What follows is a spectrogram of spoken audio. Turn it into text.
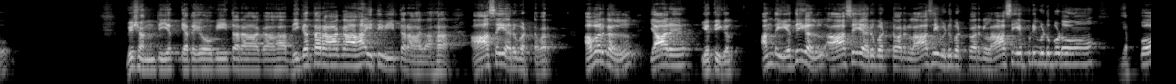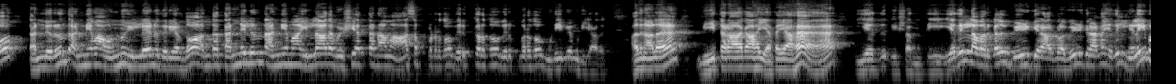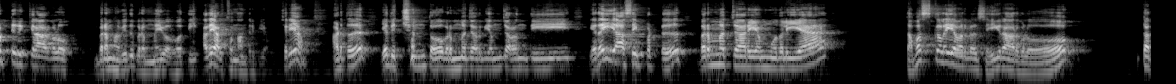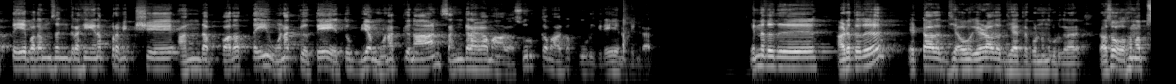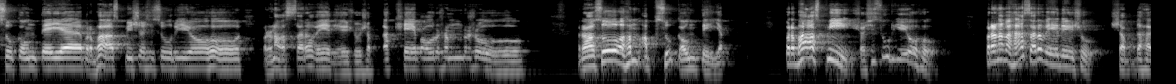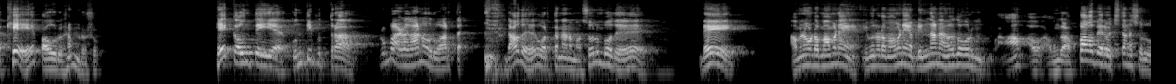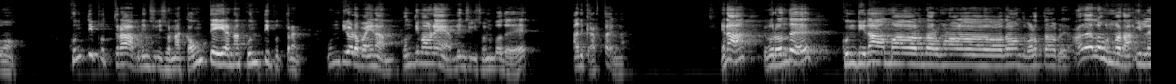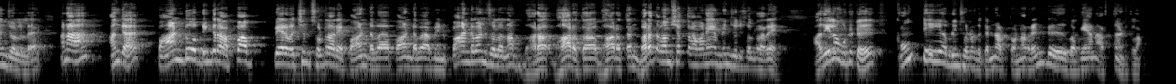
விஷந்தி யத் யதயோ வீதராகாக விகதராகாக இது வீதராகாக ஆசை அறுபட்டவர். அவர்கள் யாரு? எதிகள் அந்த எதிகள் ஆசை அறுபட்டவர்கள் ஆசை விடுபட்டவர்கள் ஆசை எப்படி விடுபடும்? எப்போ தன்னிலிருந்து அந்நியமா ஒன்றும் இல்லைன்னு தெரியறதோ அந்த தன்னிலிருந்து அந்நியமா இல்லாத விஷயத்தை நாம ஆசைப்படுறதோ வெறுக்கிறதோ விரும்புறதோ முடியவே முடியாது. அதனால வீதராக எதையாக? எது விஷந்தி. எதில் அவர்கள் வீழ்கிறார்களோ வீழ்கிறார்களோ எதில் நிலைபட்டிருக்கிறார்களோ பிரம்மவிது பிரம்மை பவதி அதே அர்த்தம் தான் திருப்பியும். சரியா? அடுத்தது எது இச்சந்தோ பிரம்மச்சரியம் சரந்தி. எதை ஆசைப்பட்டு பிரம்மச்சாரியம் முதலிய தபஸ்களை அவர்கள் செய்கிறார்களோ தத்தே பதம் சங்கிரகேன பிரவிக்ஷே. அந்த பதத்தை உனக்கு தே துப்பியம் உனக்கு நான் சங்கிரகமாக சுருக்கமாக கூறுகிறேன் அப்படிங்கிறார். என்னது அடுத்தது எட்டாவது அத்தியாயம் ஏழாவது அத்தியாயத்தை கொண்டு வந்து கொடுக்குறாரு. ரசோஹம் அப்சு கௌந்தேய பிரபாஸ்மி சசி சூரியோ பிரணவசர வேதேஷு சப்தக்ஷே பௌருஷம் ரிஷு. ரசோஹம் அப்சு கௌந்தேய பிரபாஸ்மி சசி சூரியோஹோ பிரணவ சர்வேதேஷு சப்தः கே பௌருஷம் ருஷு. ஹே கௌந்தேய குந்தி புத்ரா ரொம்ப அழகான ஒரு வார்த்தை. அதாவது ஒருத்தனை நம்ம சொல்லும்போது டேய் அவனோட மவனே இவனோட மவனே அப்படின்னு தானே அவங்க ஒரு அவங்க அப்பாவை பேரை வச்சு தானே சொல்லுவோம். குந்தி புத்ரா அப்படின்னு சொல்லி சொன்னா கௌந்தேயன்னா குந்தி புத்திரன் குந்தியோட பையனா குந்தி மவனே அப்படின்னு சொல்லி சொல்லும்போது அதுக்கு அர்த்தம் என்ன? ஏன்னா இவர் வந்து குந்தி தான் அம்மா இருந்தார் ரொம்ப தான் வந்து வளர்த்தா அப்படின்னு. அதெல்லாம் உண்மைதான். இல்லைன்னு சொல்லல. ஆனால் அங்கே பாண்டு அப்படிங்கிற அப்பா பேரை வச்சுன்னு சொல்றாரே பாண்டவ பாண்டவ அப்படின்னு. பாண்டவன் சொல்லலாம் பர பாரதா பாரதன் பரத வம்சத்தவனே அப்படின்னு சொல்லி சொல்றாரே. அதையெல்லாம் விட்டுட்டு கவுண்டே அப்படின்னு சொல்றதுக்கு என்ன அர்த்தம்னா ரெண்டு வகையான அர்த்தம் எடுக்கலாம்.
